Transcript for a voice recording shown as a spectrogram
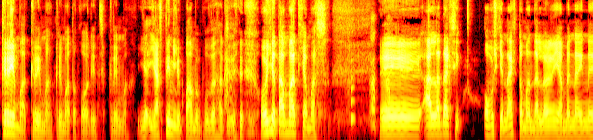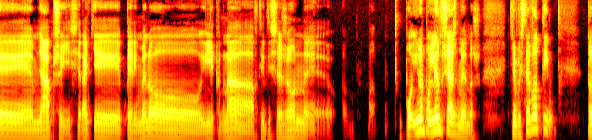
Κρίμα, κρίμα, κρίμα το κορίτσι, κρίμα. Για, για αυτήν λυπάμαι που δεν θα τη... Όχι για τα μάτια μας. ε, αλλά εντάξει, όπως και να έχει το Mandalorian για μένα είναι μια άψογη σειρά και περιμένω ειλικρινά αυτή τη σεζόν. ε, πο- είμαι πολύ ενθουσιασμένος. Και πιστεύω ότι το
